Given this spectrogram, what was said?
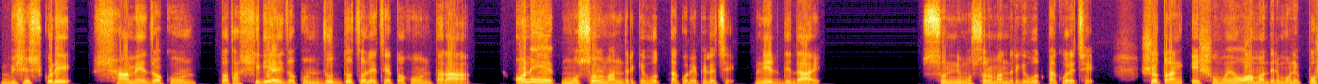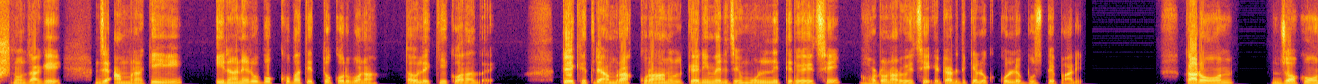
বিশেষ করে শামে যখন তথা সিরিয়ায় যখন যুদ্ধ চলেছে তখন তারা অনেক মুসলমানদেরকে হত্যা করে ফেলেছে, নির্দ্বিধায় সুন্নি মুসলমানদেরকে হত্যা করেছে। সুতরাং এ সময়েও আমাদের মনে প্রশ্ন জাগে যে আমরা কি ইরানেরও পক্ষপাতিত্ব করব না? তাহলে কি করা যায়? তো এক্ষেত্রে আমরা কোরআনুল করিমের যে মূলনীতি রয়েছে, ঘটনা রয়েছে, এটার দিকে লক্ষ্য করলে বুঝতে পারি। কারণ যখন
